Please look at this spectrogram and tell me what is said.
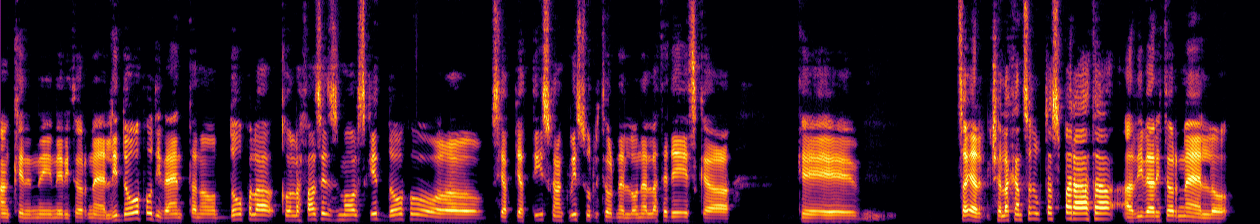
anche nei, nei ritornelli. Dopo diventano, dopo la, con la fase small skate, dopo uh, si appiattiscono anche lì sul ritornellone alla tedesca che sai, c'è la canzone tutta sparata, arriva il ritornello,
